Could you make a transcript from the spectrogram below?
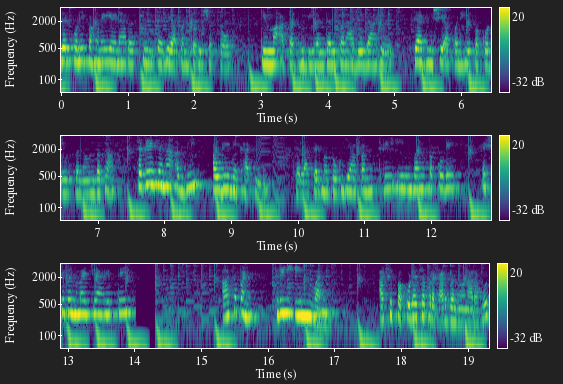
जर कोणी पाहुणे येणार असतील तर हे आपण करू शकतो. किंवा आता धुलीवंदन पण आलेलं आहे त्या दिवशी आपण हे पकोडे बनवून बघा. सगळेजण अगदी आवडीने खातील. चला तर मग बघूया आपण थ्री इन वन पकोडे कसे बनवायचे आहेत ते. आज आपण थ्री इन वन असे पकोड्याचा प्रकार बनवणार आहोत.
